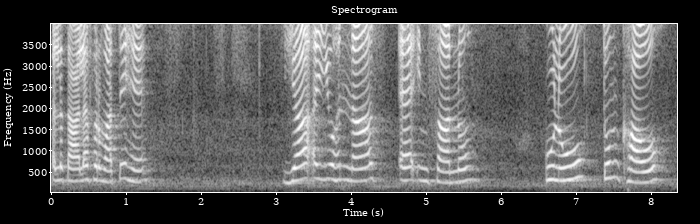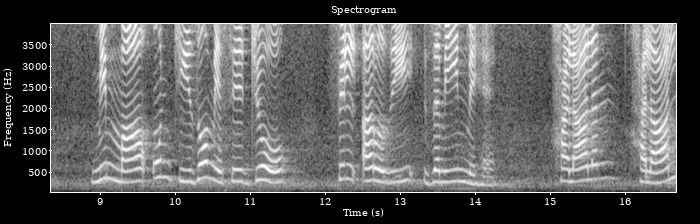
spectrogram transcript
اللہ تعالیٰ فرماتے ہیں، یا ایوہ الناس، اے انسانوں کلو، تم کھاؤ۔ مما ان چیزوں میں سے جو فل ارضی زمین میں ہے حلالاً حلال،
